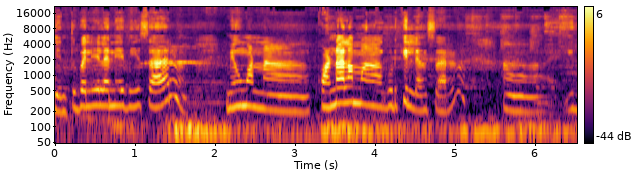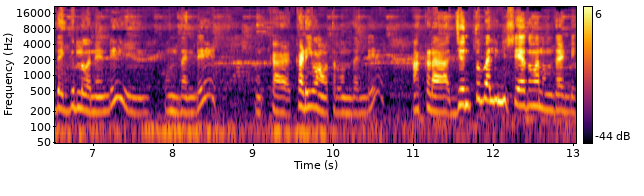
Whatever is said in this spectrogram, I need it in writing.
జంతు బలిలు అనేది సార్ మేము మొన్న కొండాలమ్మ గుడికి వెళ్ళాం సార్. ఈ దగ్గరలోనండి ఉందండి. క- కడియం అవతల ఉందండి. అక్కడ జంతు బలి నిషేధం అని ఉందండి.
